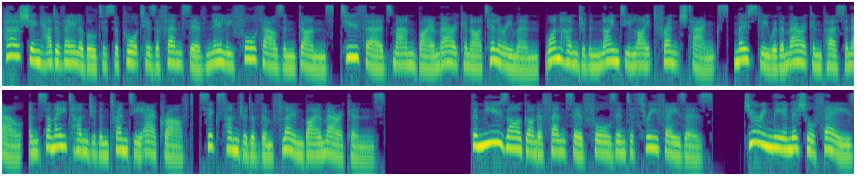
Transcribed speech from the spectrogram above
Pershing had available to support his offensive nearly 4,000 guns, two-thirds manned by American artillerymen, 190 light French tanks, mostly with American personnel, and some 820 aircraft, 600 of them flown by Americans. The Meuse-Argonne offensive falls into three phases. During the initial phase,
